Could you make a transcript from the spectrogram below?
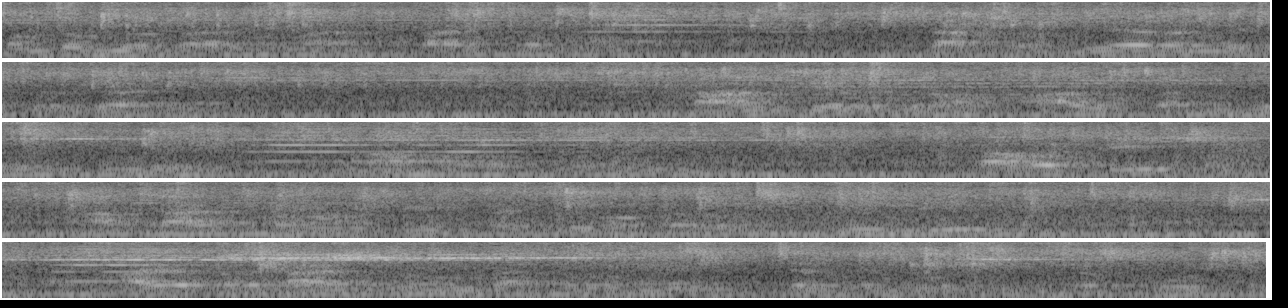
పంతొమ్మిదో తారీఖున కార్యక్రమం డాక్టర్ బిఆర్ అంబేద్కర్ గారి కాంస్య విగ్రహం ఆవిష్కరణ జరుగుతుంది మన అమరావతిలోని కాబట్టి ఆ కార్యక్రమానికి ప్రతి ఒక్కరూ వెళ్ళి ఆ యొక్క కార్యక్రమం దగ్గర ఉండి చెల్లించవచ్చు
